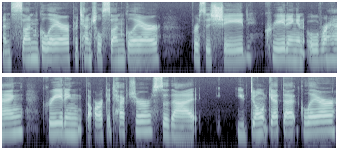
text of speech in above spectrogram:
and sun glare, potential sun glare versus shade, creating an overhang, creating the architecture so that you don't get that glare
